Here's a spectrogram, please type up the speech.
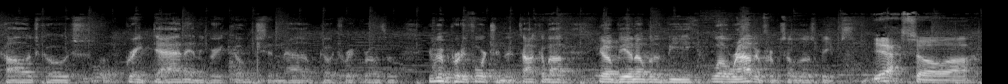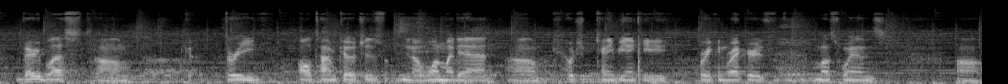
college coach, great dad and a great coach, and now Coach Rick Rosen. You've been pretty fortunate. Talk about you know being able to be well rounded from some of those peeps. Yeah, so uh, very blessed. Um, three all time coaches. You know, one my dad, um, Coach Kenny Bianchi, breaking records, most wins. Um,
